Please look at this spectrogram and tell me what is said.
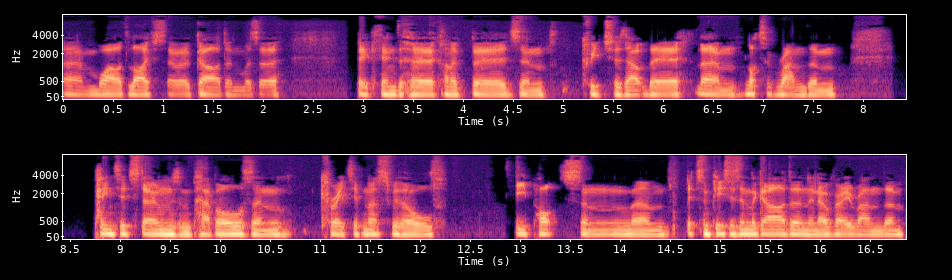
wildlife. So a garden was a big thing to her, kind of birds and creatures out there. Um, lots of random painted stones and pebbles and creativeness with old teapots and um, bits and pieces in the garden. You know, very random.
